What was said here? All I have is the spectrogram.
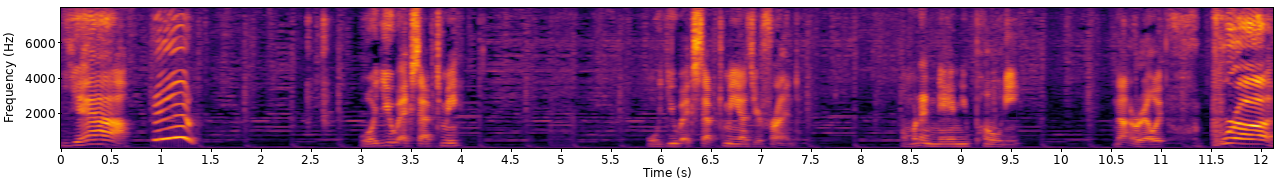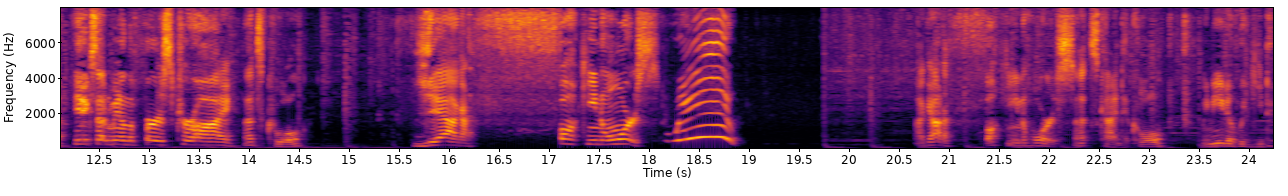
Yeah. Woo! Will you accept me? Will you accept me as your friend? I'm gonna name you Pony. Not really. Bruh! He accepted me on the first try. That's cool. Yeah, I got a fucking horse. Woo! I got a fucking horse. That's kind of cool. We need a lead.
